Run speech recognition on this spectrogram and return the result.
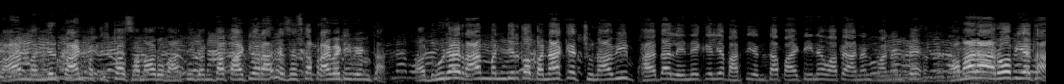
राम मंदिर प्राण प्रतिष्ठा समारोह भारतीय जनता पार्टी और आरएसएस का प्राइवेट इवेंट था। अधूरे राम मंदिर को बना के चुनावी फ़ायदा लेने के लिए भारतीय जनता पार्टी ने वहाँ पे आनंद फानंद पे हमारा आरोप यह था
